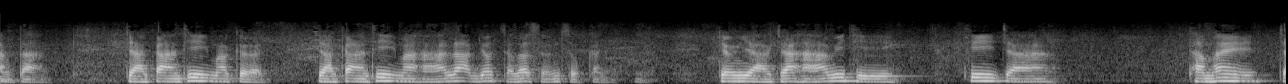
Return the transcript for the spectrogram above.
ต่างๆ จากการที่มาเกิด จากการที่มาหาลาบยศสารเสริญสุขกัน จึงอยากจะหาวิธีที่จะ ทำให้ใจ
